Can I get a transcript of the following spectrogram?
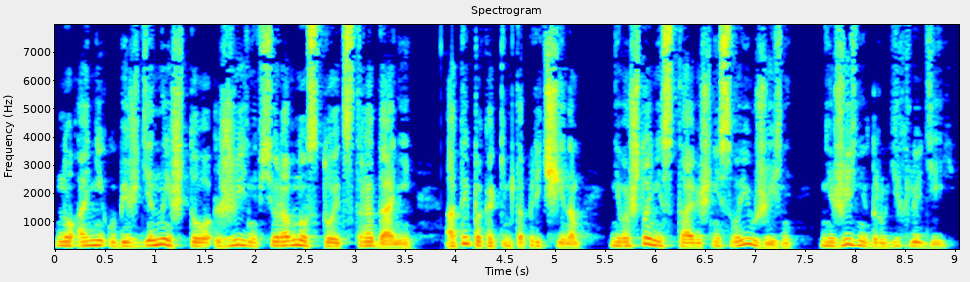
но они убеждены, что жизнь все равно стоит страданий, а ты по каким-то причинам ни во что не ставишь ни свою жизнь, ни жизни других людей.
